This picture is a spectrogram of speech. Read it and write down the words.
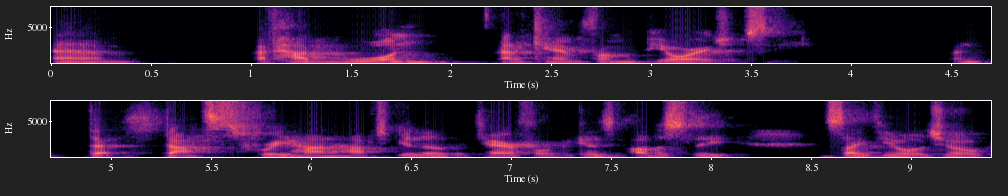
Um, I've had one, and it came from a PR agency, and that that's where you kind of have to be a little bit careful because obviously it's like the old joke,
